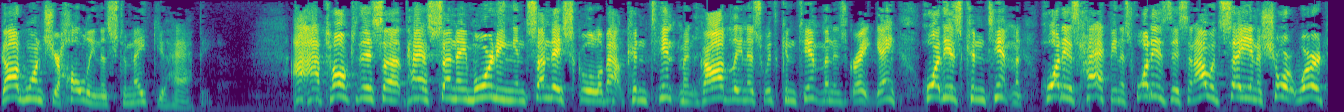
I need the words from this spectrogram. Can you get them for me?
God wants your holiness to make you happy. I, I talked this uh, past Sunday morning in Sunday school about contentment. Godliness with contentment is great gain. What is contentment? What is happiness? What is this? And I would say in a short word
